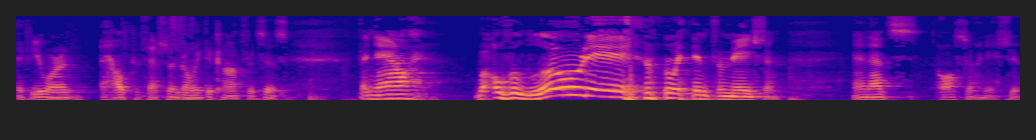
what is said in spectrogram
If you weren't a health professional going to conferences. But now we're overloaded with information. And that's also an issue.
